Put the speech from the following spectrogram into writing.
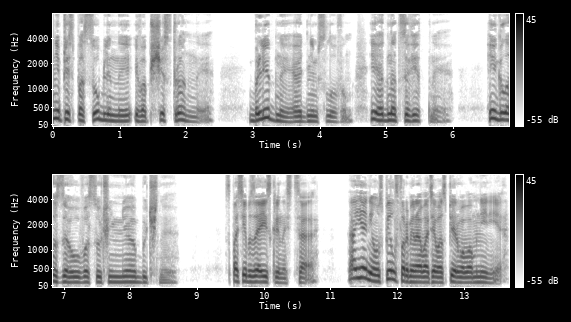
неприспособленные и вообще странные. Бледные, одним словом, и одноцветные. И глаза у вас очень необычные. Спасибо за искренность, Са. А я не успел сформировать о вас первого мнения.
